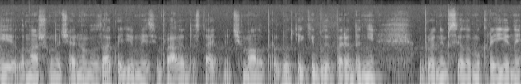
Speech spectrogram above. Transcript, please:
І у нашому навчальному закладі ми зібрали достатньо чимало продуктів, які були передані Збройним силам України.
